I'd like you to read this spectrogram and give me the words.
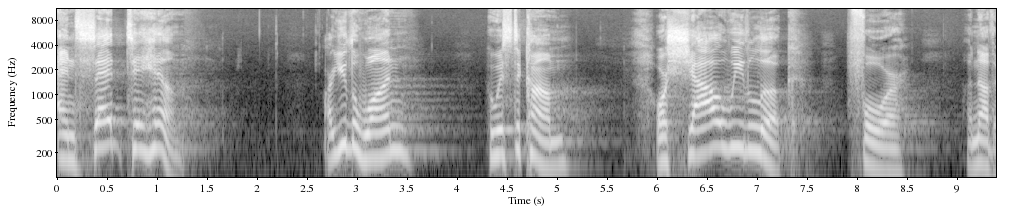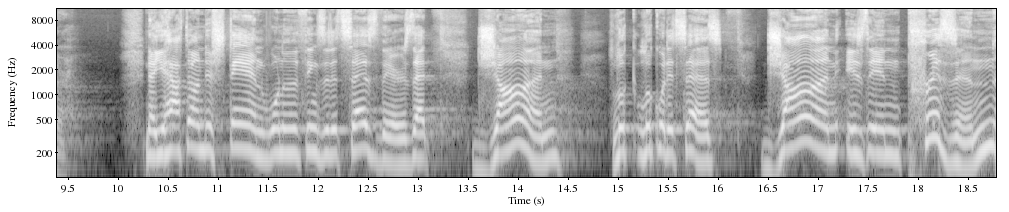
and said to him, Are you the one who is to come? Or shall we look for another. Now you have to understand one of the things that it says there is that John, look, look what it says. John is in prison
